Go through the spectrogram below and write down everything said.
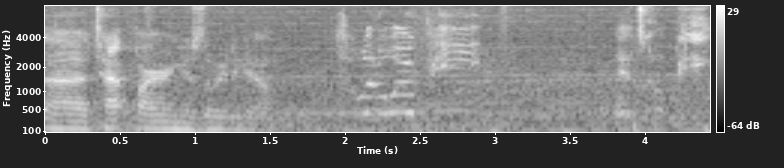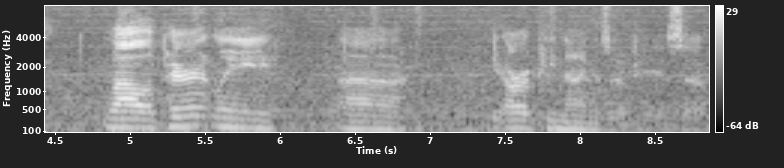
uh, tap firing is the way to go. It's a little OP. It's OP. Well, apparently, uh, the RP9 is OP, so.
